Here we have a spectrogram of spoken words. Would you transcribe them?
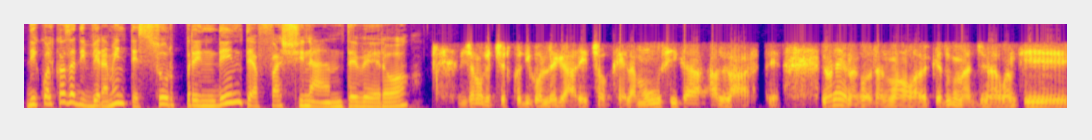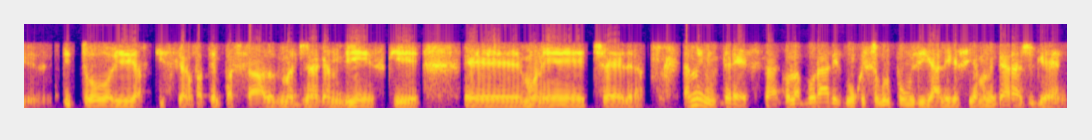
di qualcosa di veramente sorprendente e affascinante, vero? Diciamo che cerco di collegare ciò che è la musica all'arte. Non è una cosa nuova, perché tu immagina quanti pittori, artisti hanno fatto in passato, tu immagina Kandinsky, eh, Monet, eccetera. A me mi interessa collaborare con questo gruppo musicale che si chiama Garage Gang.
